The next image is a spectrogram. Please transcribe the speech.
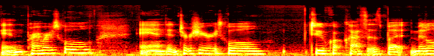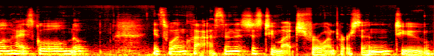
in primary school and in tertiary school two classes but middle and high school nope it's one class and it's just too much for one person to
